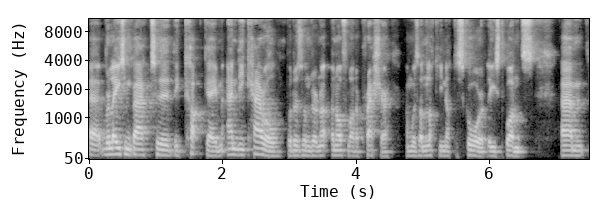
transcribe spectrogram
uh, relating back to the cup game, Andy Carroll put us under an, an, awful lot of pressure and was unlucky not to score at least once. Um,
